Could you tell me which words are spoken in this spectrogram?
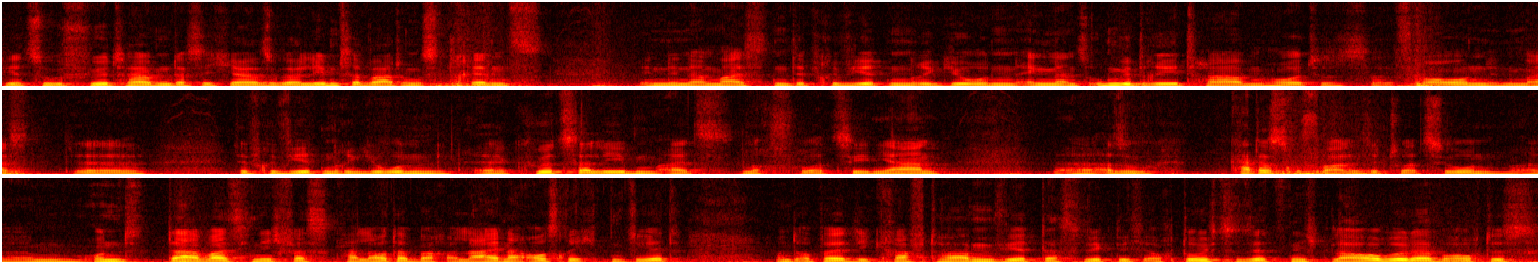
die dazu geführt haben, dass sich ja sogar Lebenserwartungstrends in den am meisten deprivierten Regionen Englands umgedreht haben. Heute dass Frauen in den meist äh, deprivierten Regionen äh, kürzer leben als noch vor zehn Jahren. Äh, also katastrophale Situation. Ähm, und da weiß ich nicht, was Karl Lauterbach alleine ausrichten wird und ob er die Kraft haben wird, das wirklich auch durchzusetzen. Ich glaube, da braucht es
